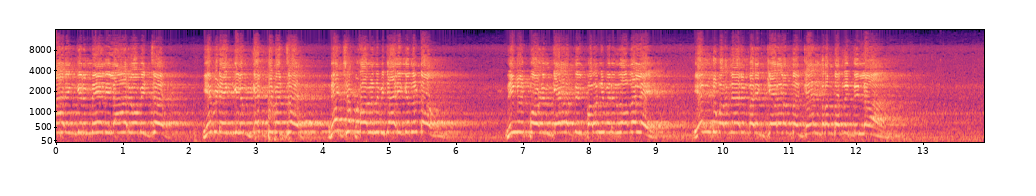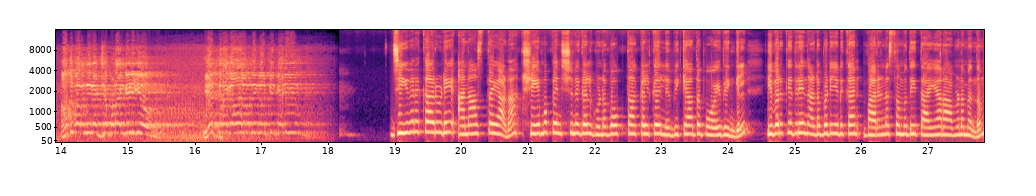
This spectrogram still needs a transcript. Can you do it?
ആരെങ്കിലും മേലിൽ ആരോപിച്ച് എവിടെയെങ്കിലും കെട്ടിവെച്ച് രക്ഷപ്പെടാമെന്ന് വിചാരിക്കുന്നുണ്ടോ? നിങ്ങളിപ്പോഴും കേരളത്തിൽ പറഞ്ഞു വരുന്നത് അതല്ലേ? എന്തു പറഞ്ഞാലും വരെ കേരളം കേന്ദ്രം തന്നിട്ടില്ല. അത് പറഞ്ഞ് രക്ഷപ്പെടാൻ കഴിയോ എത്ര ജീവനക്കാരുടെ അനാസ്ഥയാണ് ക്ഷേമ പെൻഷനുകൾ ഗുണഭോക്താക്കൾക്ക് ലഭിക്കാതെ പോയതെങ്കിൽ ഇവർക്കെതിരെ നടപടിയെടുക്കാൻ ഭരണസമിതി തയ്യാറാവണമെന്നും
